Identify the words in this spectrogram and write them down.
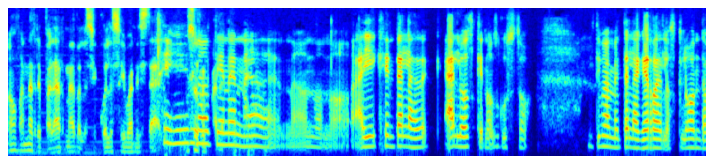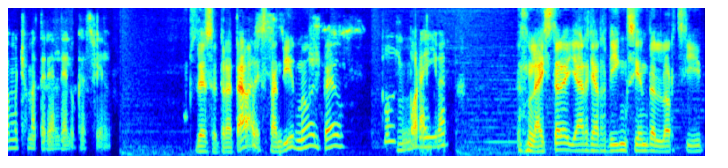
No van a reparar nada, las secuelas ahí van a estar. Sí, no, tiene nada. No, no, no. Hay gente a, a, los que nos gustó. Últimamente la guerra de los clones da mucho material de Lucasfilm. Pues de eso se trataba, de pues expandir, ¿no? El pedo. Pues por ahí van. la historia de Jar Jar Binks siendo el Lord Sith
